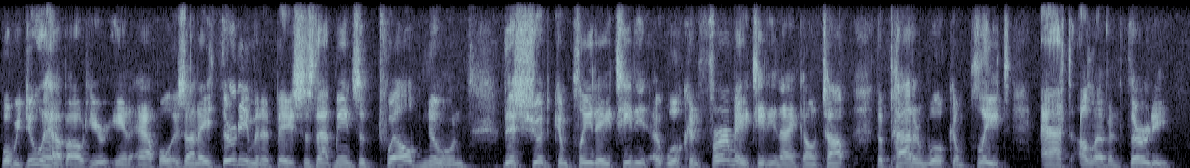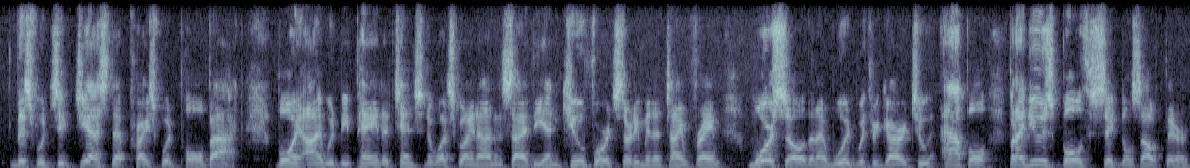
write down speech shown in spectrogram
What we do have out here in Apple is on a 30 minute basis. That means at 12 noon, this should complete a TD, uh, will confirm a TD9 count top. The pattern will complete at 1130. This would suggest that price would pull back. Boy, I would be paying attention to what's going on inside the NQ for its 30 minute time frame more so than I would with regard to Apple, but I'd use both signals out there.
